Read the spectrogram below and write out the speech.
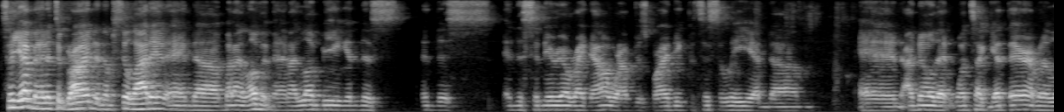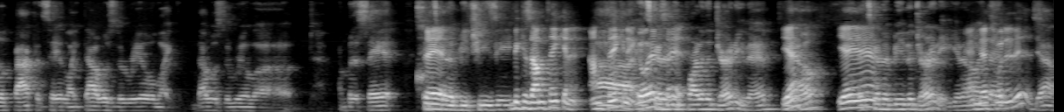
so yeah, man, it's a grind, and I'm still at it, and uh, but I love it, man. I love being in this in this in this scenario right now where I'm just grinding consistently, and um, and I know that once I get there, I'm gonna look back and say like that was the real like that was the real. Uh, I'm gonna say it. Say it's it gonna be cheesy. because i'm thinking it i'm thinking Uh, it go ahead and gonna say be it part of the journey, man. Yeah. You know? yeah yeah, It's gonna be the journey, you know. and that's then- what it is Yeah.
